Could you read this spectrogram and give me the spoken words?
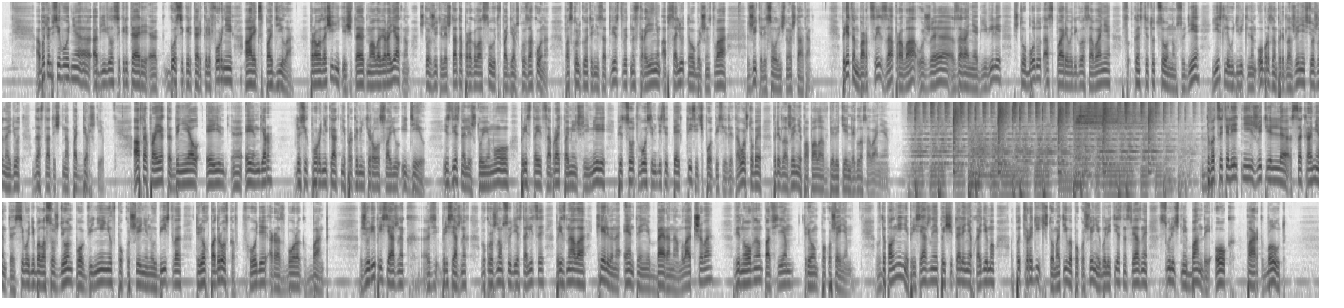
об этом сегодня э, объявил секретарь, э, госсекретарь Калифорнии Алекс Падила. Правозащитники считают маловероятным, что жители штата проголосуют в поддержку закона, поскольку это не соответствует настроениям абсолютного большинства жителей Солнечного штата. При этом борцы за права уже заранее объявили, что будут оспаривать голосование в Конституционном суде, если удивительным образом предложение все же найдет достаточно поддержки. Автор проекта Даниэл э, Эйнгер до сих пор никак не прокомментировал свою идею. Известно ли, что ему предстоит собрать по меньшей мере 585 тысяч подписей для того, чтобы предложение попало в бюллетень для голосования. 20-летний житель Сакрамента сегодня был осужден по обвинению в покушении на убийство трех подростков в ходе разборок банд. Жюри присяжных, присяжных в окружном суде столицы признало Кельвина Энтони Бэрона-младшего виновным по всем трем покушениям. В дополнение присяжные посчитали необходимым подтвердить, что мотивы покушения были тесно связаны с уличной бандой Ок Парк Блуд,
